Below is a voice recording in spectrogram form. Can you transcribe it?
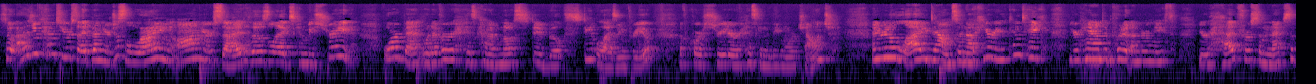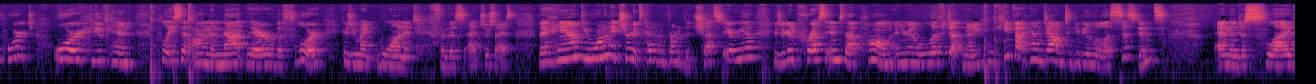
So as you come to your side bend, you're just lying on your side. Those legs can be straight or bent, whatever is kind of most stabilizing for you. Of course, straighter is gonna be more challenge. And you're gonna lie down. So now here you can take your hand and put it underneath your head for some neck support, or you can place it on the mat there, or the floor, because you might want it for this exercise. The hand, you want to make sure it's kind of in front of the chest area because you're going to press into that palm and you're to lift up. Now you can keep that hand down to give you a little assistance and then just slide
